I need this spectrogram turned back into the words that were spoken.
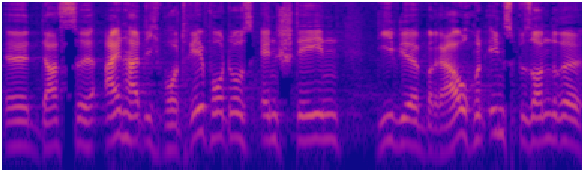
äh, dass äh, einheitliche Porträtfotos entstehen, die wir brauchen, insbesondere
